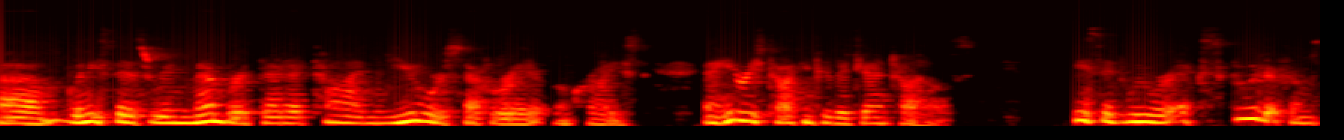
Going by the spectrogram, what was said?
um, when he says, "Remember that at time you were separated from Christ." And here he's talking to the Gentiles. He said, "We were excluded from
